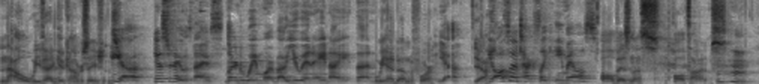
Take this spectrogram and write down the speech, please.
no, we've had good conversations. Yeah. Yesterday was nice. Learned way more about you in a night than. We had done before. Yeah. Yeah. He also texts like emails. All business, all times. Mm-hmm.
